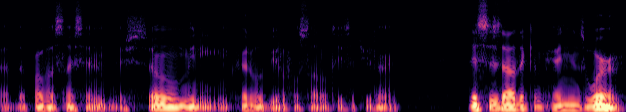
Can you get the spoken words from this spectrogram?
of the Prophet, there's so many incredible, beautiful subtleties that you learn. This is how the companions were.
